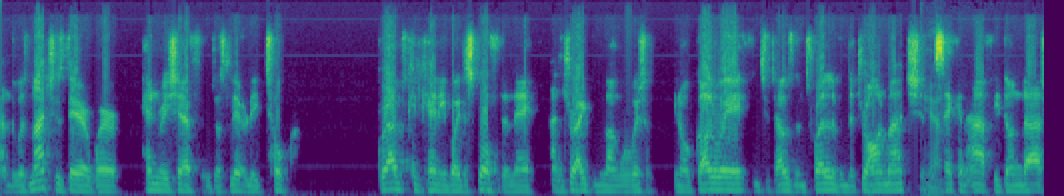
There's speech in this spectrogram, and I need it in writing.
And there was matches there where Henry Shefflin just literally took grabbed Kilkenny by the scruff of the neck and dragged them along with him. You know, Galway in 2012 in the drawn match in Yeah. the second half, he done that.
